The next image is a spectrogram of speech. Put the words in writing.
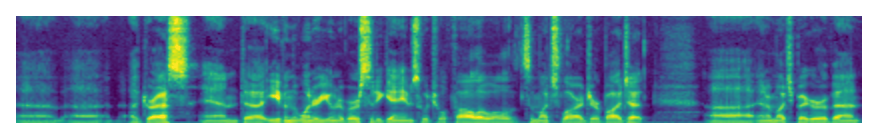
uh, uh address, and uh, even the Winter University Games, which will follow, well, it's a much larger budget uh, and a much bigger event,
